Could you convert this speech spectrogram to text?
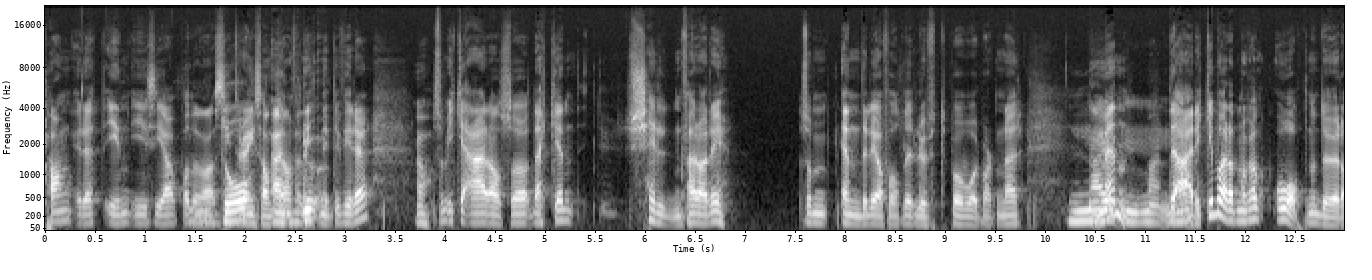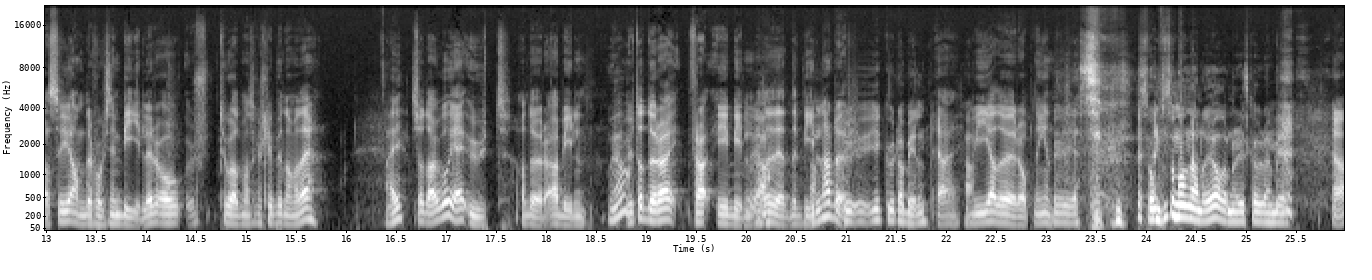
Pang, rett inn i siden på denne Citroën Santian fra 1994. Ja. Som ikke er altså, det er ikke en sjelden Ferrari som endelig har fått litt luft på vårparten der. Nei, men, men- det er ikke bare at man kan åpne døra si i andre folks biler og tro at man skal slippe unna med det. Nei. Så da går jeg ut av døra av bilen. Oh, ja. Ut av døra fra, i bilen. Ja. Altså det, bilen har Du dør. gikk ut av bilen. Ja, via døråpningen. Yes. Som så mange andre gjør når de skal ut av en bil. Ja.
